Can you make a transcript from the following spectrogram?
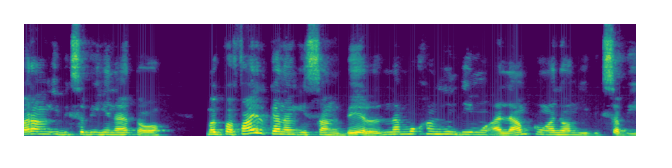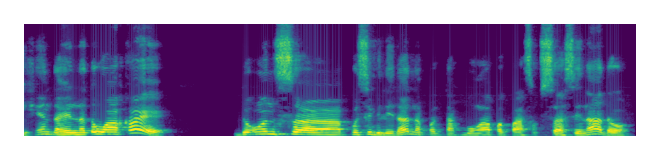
Parang ang ibig sabihin na ito, magpa-file ka ng isang bill na mukhang hindi mo alam kung ano ang ibig sabihin dahil natuwa ka eh. Doon sa posibilidad na pagtakbo nga pagpasok sa Senado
